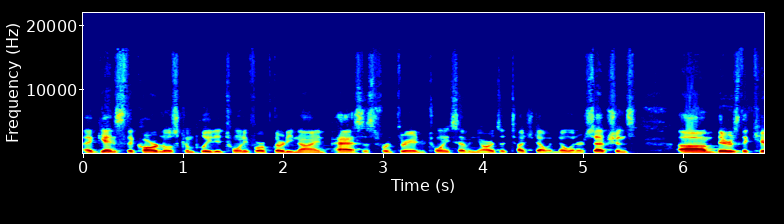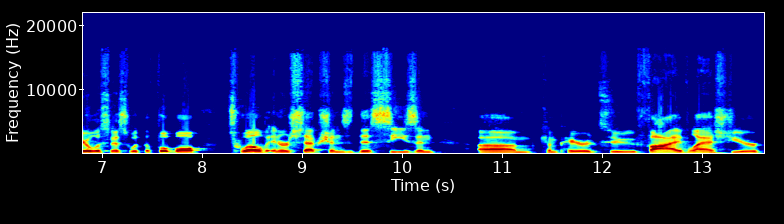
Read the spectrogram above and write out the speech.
against the Cardinals, completed 24 of 39 passes for 327 yards, a touchdown with no interceptions. Um, there's the carelessness with the football 12 interceptions this season um, compared to five last year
